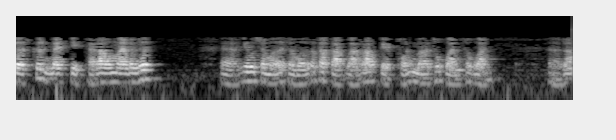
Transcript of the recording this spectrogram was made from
เกิดขึ้นในจิตเรามาระลึกอยู่เสมอเสมอก็เท่ากับว่าเราเก็บผลมาทุกวันทุกวัน เรา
